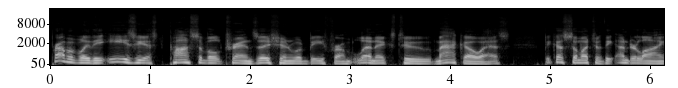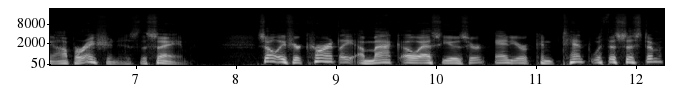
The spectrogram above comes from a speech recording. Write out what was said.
Probably the easiest possible transition would be from Linux to Mac OS because so much of the underlying operation is the same. So if you're currently a Mac OS user and you're content with the system,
